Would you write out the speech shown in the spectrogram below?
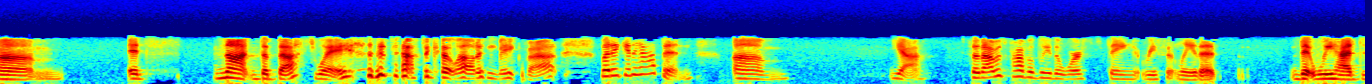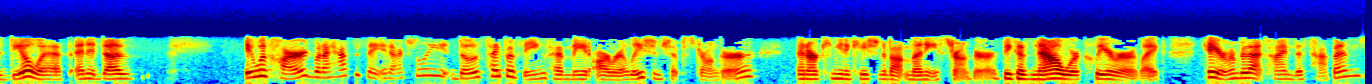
Um, it's not the best way to have to go out and make that, but it can happen. Um, yeah. So that was probably the worst thing recently that that we had to deal with and it does it was hard, but I have to say it actually those type of things have made our relationship stronger and our communication about money stronger because now we're clearer like, hey, remember that time this happened?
